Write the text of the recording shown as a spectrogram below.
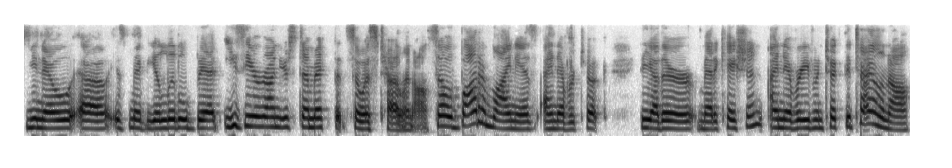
you know, uh, is maybe a little bit easier on your stomach, but so is Tylenol. So bottom line is I never took the other medication. I never even took the Tylenol,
